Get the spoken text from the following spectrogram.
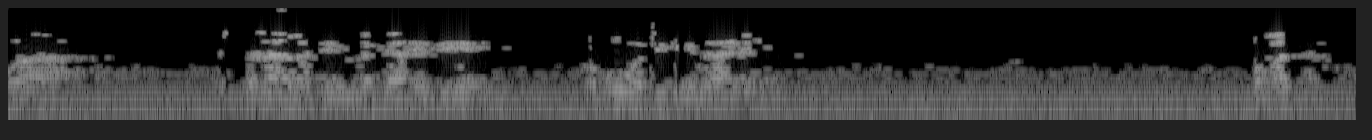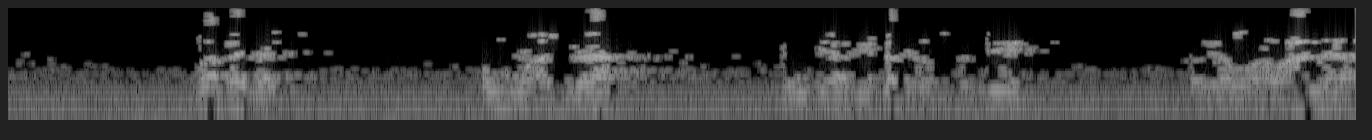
والسلامه من مكائدهم وقوة ايمانهم وقد وفدت أم أسماء بنت أبي بكر الصديق رضي الله عنها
